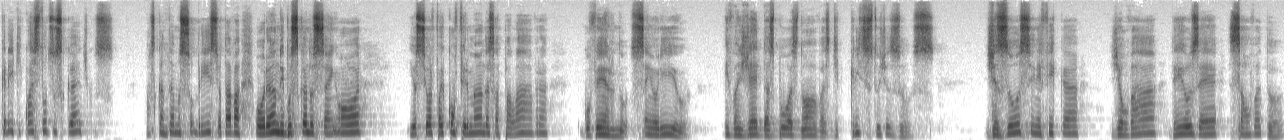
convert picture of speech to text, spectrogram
creio que quase todos os cânticos, nós cantamos sobre isso. Eu estava orando e buscando o Senhor, e o Senhor foi confirmando essa palavra: governo, senhorio, Evangelho das Boas Novas de Cristo Jesus. Jesus significa Jeová, Deus é Salvador.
